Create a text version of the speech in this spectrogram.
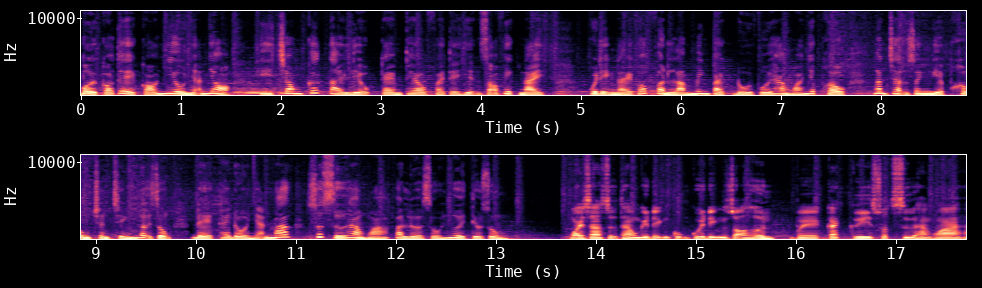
bởi có thể có nhiều nhãn nhỏ thì trong các tài liệu kèm theo phải thể hiện rõ việc này. Quy định này góp phần làm minh bạch đối với hàng hóa nhập khẩu, ngăn chặn doanh nghiệp không chân chính lợi dụng để thay đổi nhãn mác, xuất xứ hàng hóa và lừa dối người tiêu dùng. Ngoài ra, dự thảo nghị định cũng quy định rõ hơn về cách ghi xuất xứ hàng hóa,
